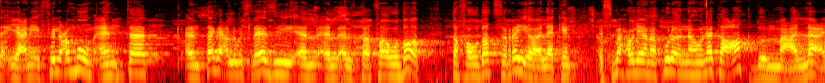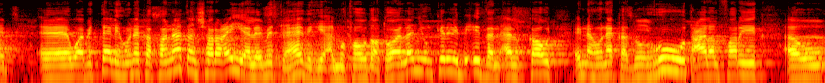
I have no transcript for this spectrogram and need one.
يعني في العموم أن أن تجعل مثل هذه التفاوضات تفاوضات سرية ولكن اسمحوا لي أن أقول أن هناك عقد مع اللاعب وبالتالي هناك قناة شرعية لمثل هذه المفاوضات. ولن يمكنني بإذن القول إن هناك ضغوط على الفريق أو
